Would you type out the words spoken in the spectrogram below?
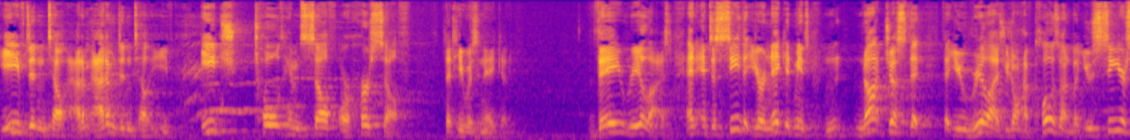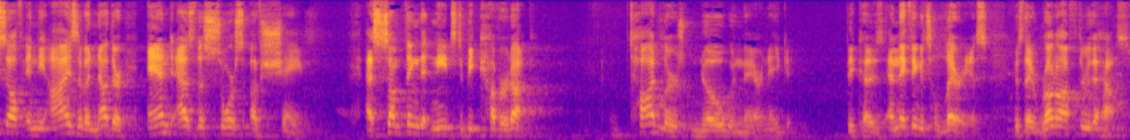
Eve didn't tell Adam. Adam didn't tell Eve. Each told himself or herself that he was naked. They realized. And, and to see that you're naked means n- not just that, that you realize you don't have clothes on, but you see yourself in the eyes of another and as the source of shame, as something that needs to be covered up. Toddlers know when they are naked because, and they think it's hilarious because they run off through the house.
